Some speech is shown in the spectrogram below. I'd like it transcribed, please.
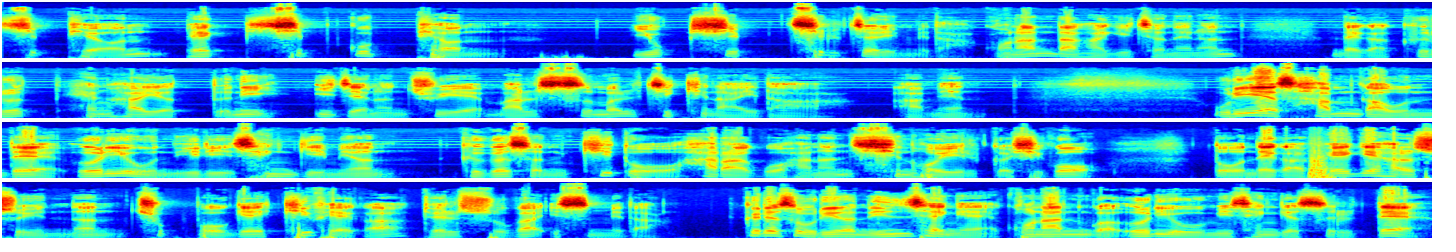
시편 119편 67절입니다. 고난당하기 전에는 내가 그릇 행하였더니 이제는 주의 말씀을 지키나이다. 아멘. 우리의 삶 가운데 어려운 일이 생기면 그것은 기도하라고 하는 신호일 것이고 또 내가 회개할 수 있는 축복의 기회가 될 수가 있습니다. 그래서 우리는 인생에 고난과 어려움이 생겼을 때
